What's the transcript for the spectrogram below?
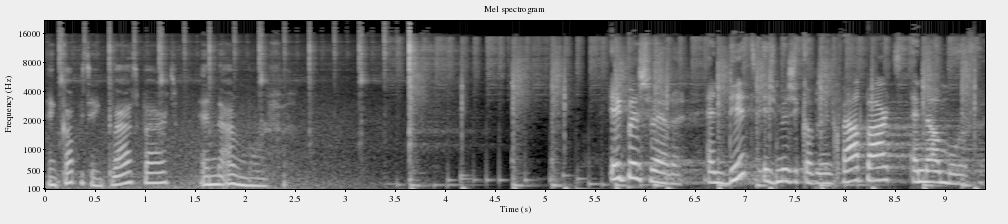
en kapitein Kwaadbaard en de Amorfen. Ik ben Sverre en dit is Muziekapitein Kwaadbaard en de Amorfen.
